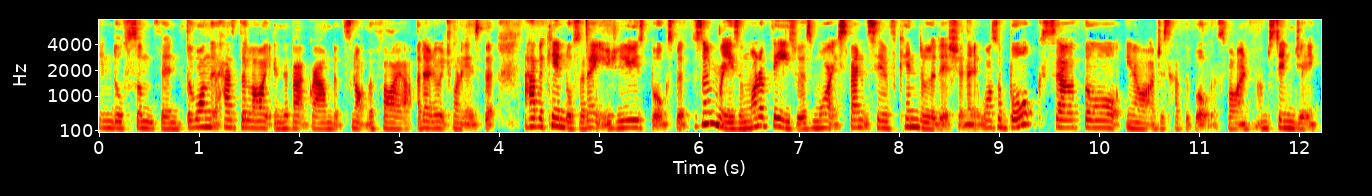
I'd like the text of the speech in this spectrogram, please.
Kindle something, the one that has the light in the background but it's not the fire. I don't know which one it is, but I have a Kindle, so I don't usually use books. But for some reason, one of these was more expensive Kindle edition, and it was a book. So I thought, you know, what, I just have the book. That's fine. I'm stingy.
